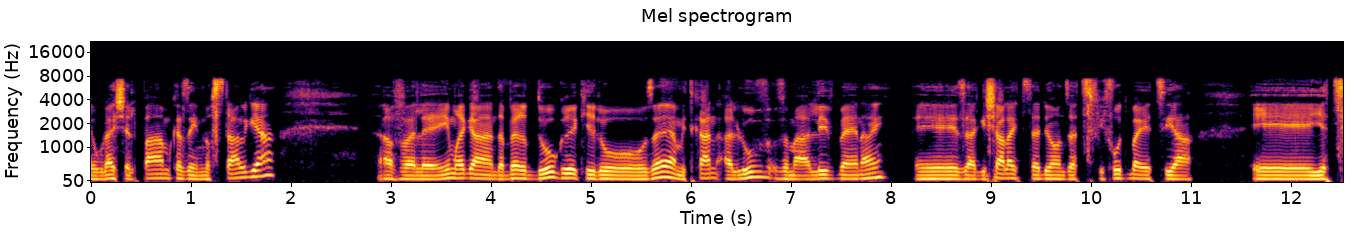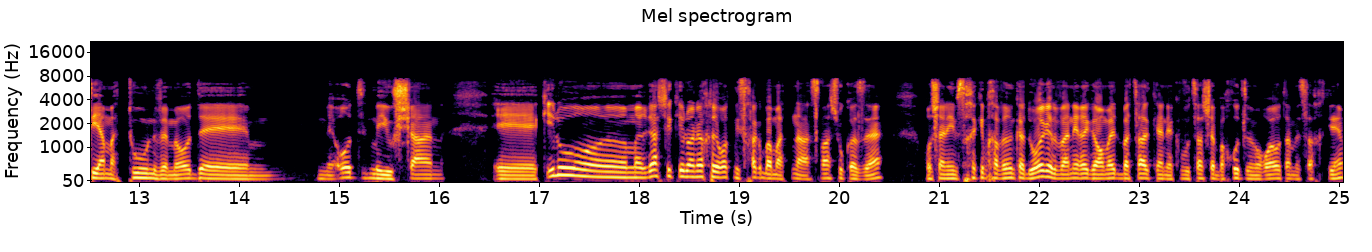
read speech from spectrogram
אולי של פעם כזה עם נוסטלגיה אבל אה, אם רגע נדבר דוגרי, כאילו זה המתקן עלוב ומעליב בעיניי. אה, זה הגישה לאצטדיון, זה הצפיפות ביציאה, אה, יציע מתון ומאוד מאוד מיושן. כאילו הרגשתי כאילו אני הולך לראות משחק במתנס, משהו כזה, או שאני משחק עם חברים כדורגל ואני רגע עומד בצד כי אני הקבוצה שבחוץ ורואה אותם משחקים.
